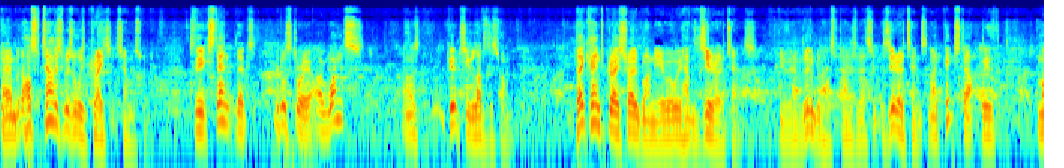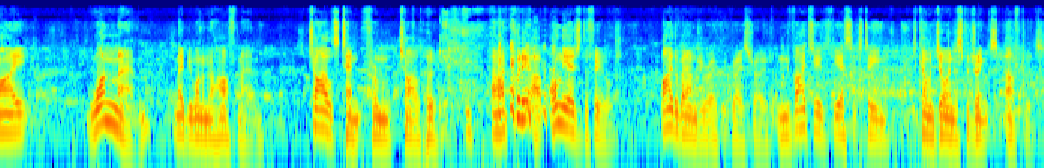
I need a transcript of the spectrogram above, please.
Um, but the hospitality was always great at Chelmsford. To the extent that, little story, I once, I was, Goochie loves this one. They came to Grace Road one year where we have zero tents. You know, we have a little bit of hospitality, that's it, zero tents. And I pitched up with my one man, maybe one and a half man, child's tent from childhood. and I put it up on the edge of the field by the boundary rope at Grace Road and invited the Essex team to come and join us for drinks afterwards.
